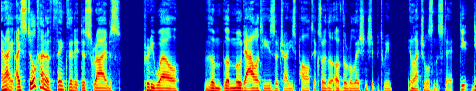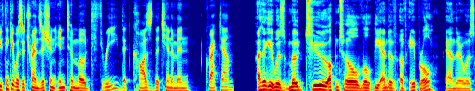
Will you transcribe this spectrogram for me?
And I, I still kind of think that it describes pretty well the the modalities of Chinese politics or the of the relationship between intellectuals and the state. Do you, do you think it was a transition into mode three that caused the Tiananmen crackdown? I think it was mode two up until the, the end of, of April, and there was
